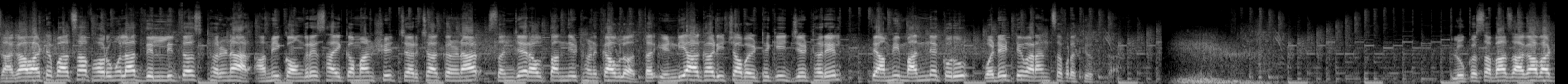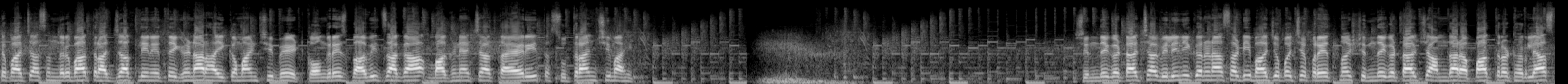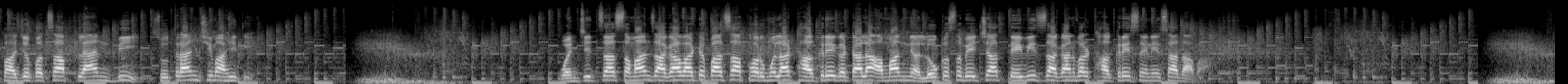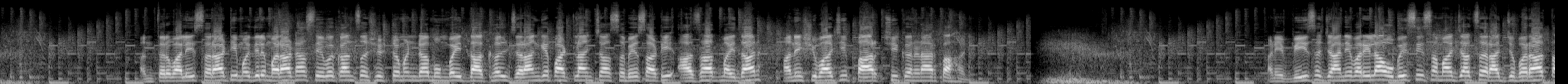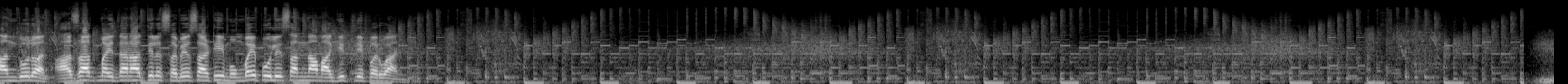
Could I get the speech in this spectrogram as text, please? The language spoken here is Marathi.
जागा वाटपाचा फॉर्म्युला दिल्लीतच ठरणार. आम्ही काँग्रेस हायकमांडशी चर्चा करणार. संजय राऊतांनी ठणकावलं तर इंडिया आघाडीच्या बैठकीत जे ठरेल ते आम्ही मान्य करू वडेट्टेवारांचं प्रत्युत्तर. लोकसभा जागा वाटपाच्या संदर्भात राज्यातले नेते घेणार हायकमांडची भेट. काँग्रेस बावीस जागा मागण्याच्या तयारीत सूत्रांची माहिती. शिंदे गटाच्या विलिनीकरणासाठी भाजपचे प्रयत्न शिंदे गटाचे आमदार अपात्र ठरल्यास भाजपचा प्लॅन बी सूत्रांची माहिती. वंचितचा समान जागा वाटपाचा फॉर्म्युला ठाकरे गटाला अमान्य लोकसभेच्या तेवीस जागांवर ठाकरे सेनेचा दावा. अंतरवाली सराटीमधील मराठा सेवकांचं शिष्टमंडळ मुंबईत दाखल. जरांगे पाटलांच्या सभेसाठी आझाद मैदान आणि शिवाजी पार्कची करणार पाहणी. आणि वीस जानेवारीला ओबीसी समाजाचं राज्यभरात आंदोलन. आझाद मैदानातील सभेसाठी मुंबई पोलिसांना मागितली परवानगी.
